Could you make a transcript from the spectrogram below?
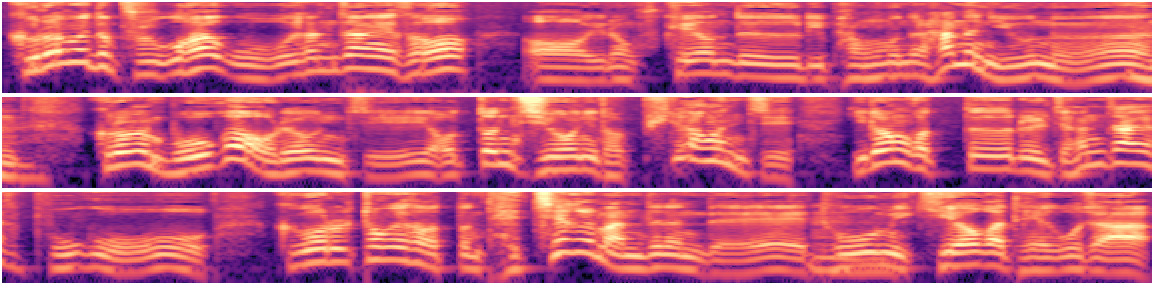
그럼에도 불구하고 현장에서 어 이런 국회의원들이 방문을 하는 이유는 음. 그러면 뭐가 어려운지 어떤 지원이 더 필요한지 이런 것들을 이제 현장에서 보고 그거를 통해서 어떤 대책을 만드는데 도움이 음. 기여가 되고자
